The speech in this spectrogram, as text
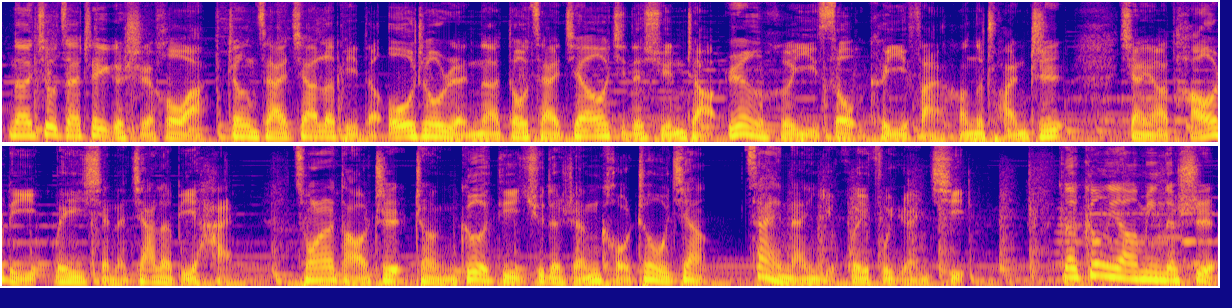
那就在这个时候啊，正在加勒比的欧洲人呢，都在焦急地寻找任何一艘可以返航的船只，想要逃离危险的加勒比海，从而导致整个地区的人口骤降，再难以恢复元气。那更要命的是，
